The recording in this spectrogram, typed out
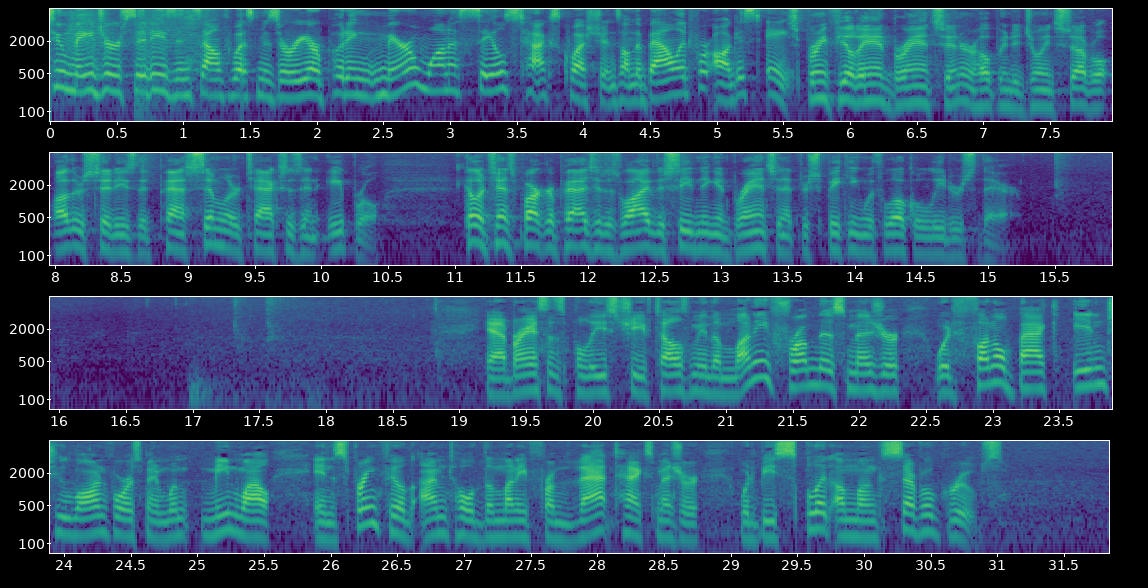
Two major cities in southwest Missouri are putting marijuana sales tax questions on the ballot for August 8th. Springfield and Branson are hoping to join several other cities that passed similar taxes in April. KOLR 10's Parker Paget is live this evening in Branson after speaking with local leaders there. Yeah, Branson's police chief tells me the money from this measure would funnel back into law enforcement. Meanwhile, in Springfield, I'm told the money from that tax measure would be split among several groups.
